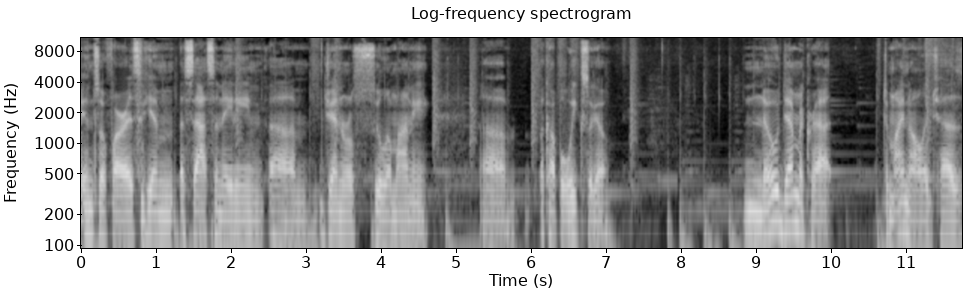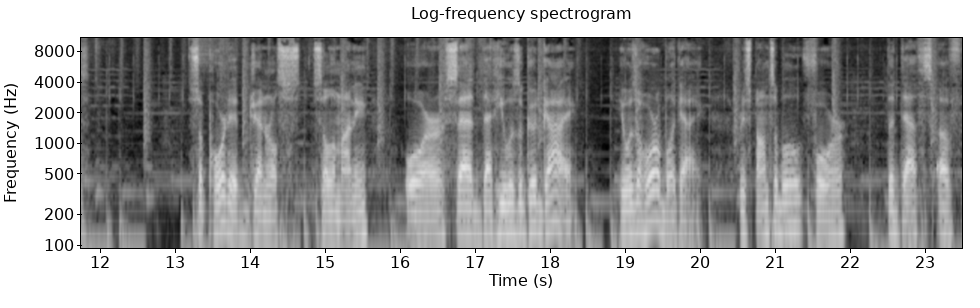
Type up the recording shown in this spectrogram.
insofar as him assassinating um, General Soleimani uh, a couple weeks ago. No Democrat, to my knowledge, has supported General Soleimani or said that he was a good guy. He was a horrible guy, responsible for the deaths of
